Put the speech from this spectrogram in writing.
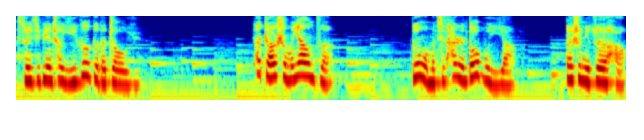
随即变成一个个的咒语。他长什么样子？跟我们其他人都不一样，但是你最好。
